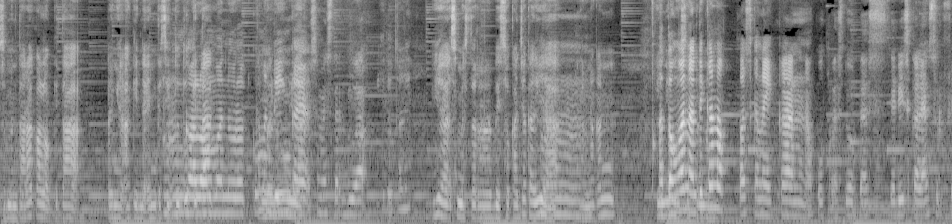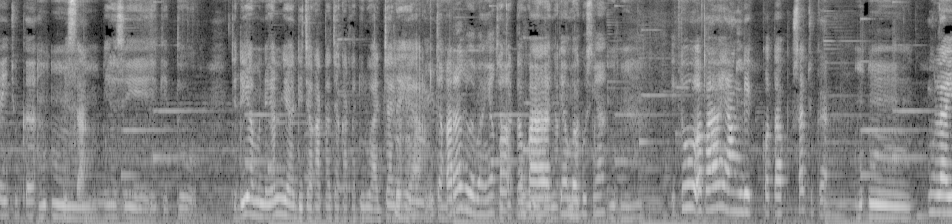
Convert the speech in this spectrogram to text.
sementara kalau kita pengen agendain ke situ Mm-mm, tuh kalau kita menurutku mending ya. kayak semester 2 gitu kali ya semester besok aja kali ya Mm-mm. karena kan ini atau enggak nanti penuh. kan aku pas kenaikan aku kelas 12 jadi sekalian survei juga Mm-mm, bisa. iya sih gitu jadi ya mendingan ya di Jakarta Jakarta dulu aja deh ya di. Jakarta juga banyak kok Jakarta tempat banyak yang tempat. bagusnya Mm-mm. itu apa yang di kota pusat juga Mm-mm. mulai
